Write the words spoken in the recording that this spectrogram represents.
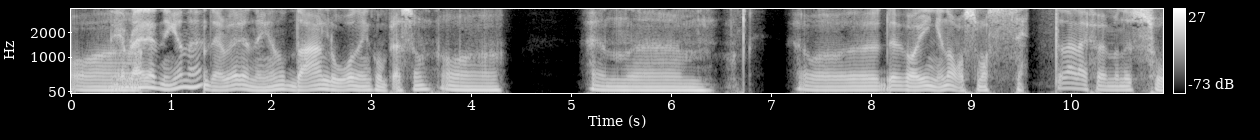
Og Det ble redningen, det. det ble redningen, og der lå den kompressoren, og en øh, Og det var jo ingen av oss som har sett det der, der før, men det så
